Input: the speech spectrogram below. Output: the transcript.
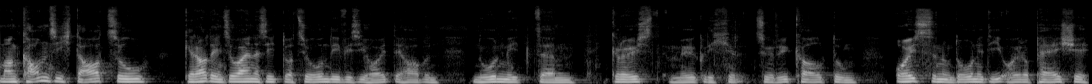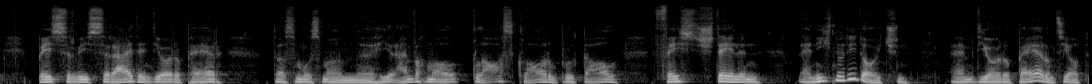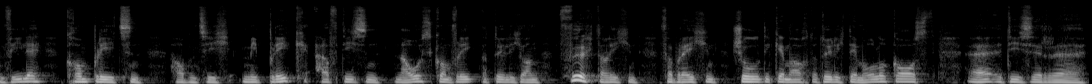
Man kann sich dazu gerade in so einer Situation, wie wir sie heute haben, nur mit ähm, größtmöglicher Zurückhaltung äußern und ohne die europäische Besserwisserei, denn die Europäer, das muss man äh, hier einfach mal glasklar und brutal feststellen, äh, nicht nur die Deutschen, ähm, die Europäer, und sie hatten viele Komplizen, haben sich mit Blick auf diesen Nahostkonflikt natürlich an fürchterlichen Verbrechen schuldig gemacht, natürlich dem Holocaust, äh, dieser, äh,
